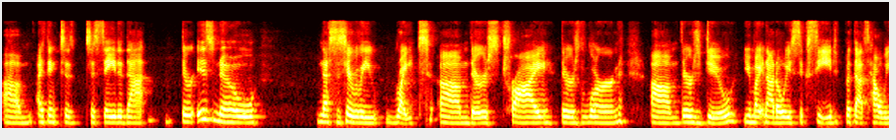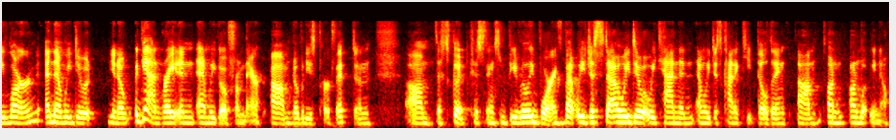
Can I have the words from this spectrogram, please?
um, I think to to say to that, there is no necessarily right. Um, there's try, there's learn, um, there's do. You might not always succeed, but that's how we learn, and then we do it, you know, again, right? And and we go from there. Um, nobody's perfect, and um, that's good because things would be really boring. But we just uh, we do what we can, and and we just kind of keep building um, on on what we know.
